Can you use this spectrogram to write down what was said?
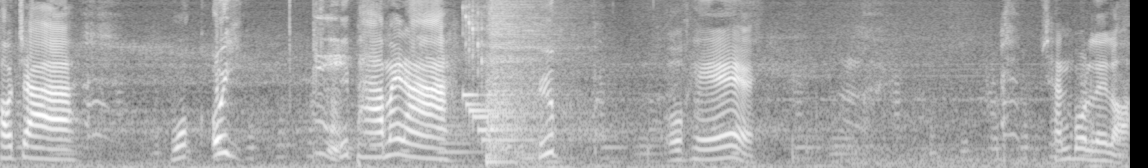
เขาจะวกอุ้ยนิพาไม่นาฮึบโอเค ชั้นบนเลยเหรอ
